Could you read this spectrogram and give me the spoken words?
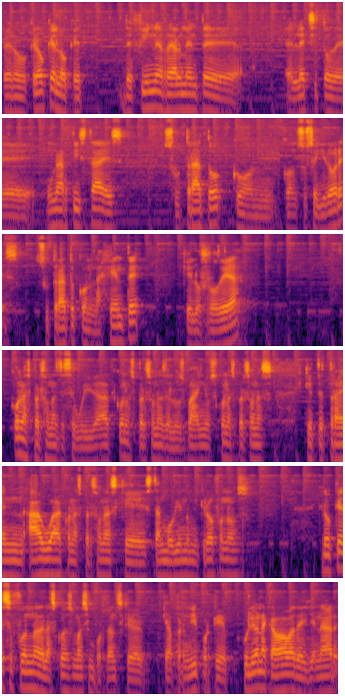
Pero creo que lo que define realmente el éxito de un artista es su trato con, sus seguidores, su trato con la gente que los rodea, con las personas de seguridad, con las personas de los baños, con las personas que te traen agua, con las personas que están moviendo micrófonos. Creo que eso fue una de las cosas más importantes que, que aprendí porque Julián acababa de llenar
